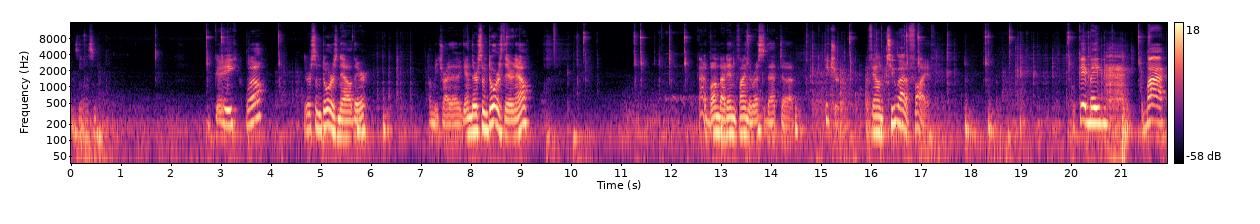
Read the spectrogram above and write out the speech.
That's awesome. Okay, well, there are some doors now there. Let me try that again. There are some doors there now. Kind of bummed I didn't find the rest of that uh, picture. I found two out of five. Okay, baby. Goodbye.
